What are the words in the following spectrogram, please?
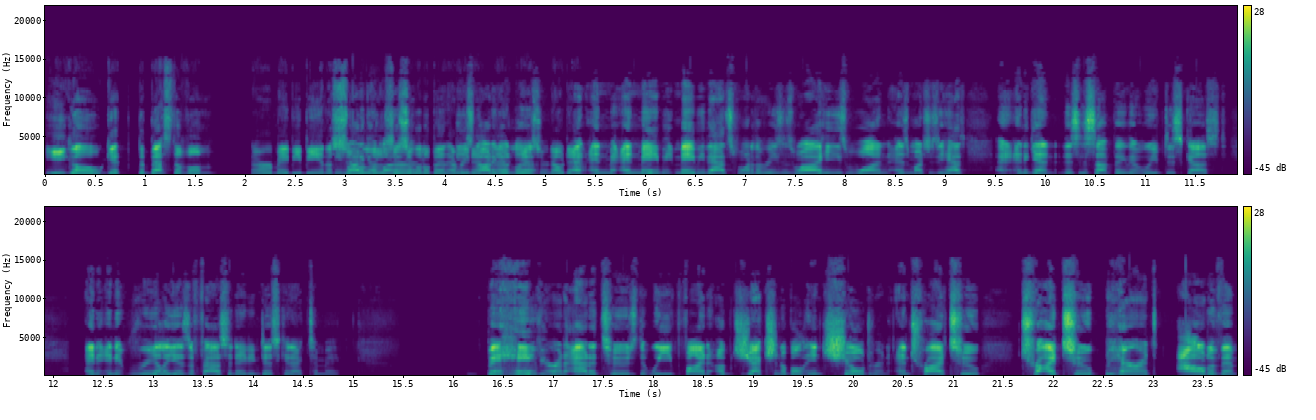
ego get the best of him, or maybe being a He's sore a loser, loser a little bit every he's now and then. He's not a good then. Yeah, loser, no doubt. And, and and maybe maybe that's one of the reasons why he's won as much as he has. And, and again, this is something that we've discussed, and and it really is a fascinating disconnect to me. Behavior and attitudes that we find objectionable in children and try to try to parent out of them.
